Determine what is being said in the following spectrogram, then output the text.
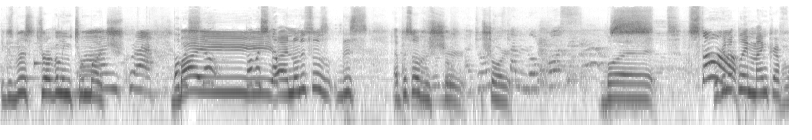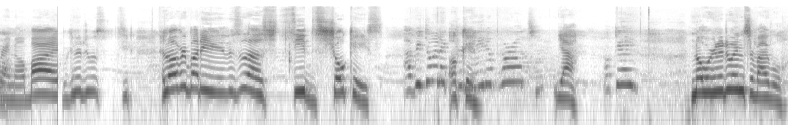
because we're struggling too much. Minecraft. But Bye. still- but still- I know this was this episode was short, short, but Stop. we're gonna play Minecraft right now. Bye. We're gonna do a seed. Hello, everybody. This is a seed showcase. Are we doing a Okay. creative world? Yeah. Okay. No, we're gonna do it in survival.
